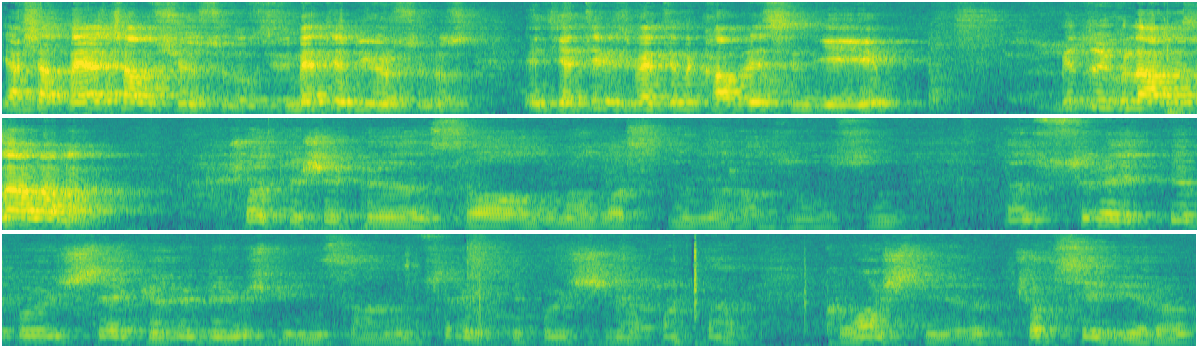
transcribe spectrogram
yaşatmaya çalışıyorsunuz, hizmet ediyorsunuz. Ediyetin hizmetini kabul etsin diyeyim. Bir duygularınızı alalım. Çok teşekkür ederim. Sağ olun. Allah sizden de razı olsun. Ben sürekli bu işte gönül vermiş bir insanım. Sürekli bu işi yapmaktan kıvanç duyuyorum. Çok seviyorum.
